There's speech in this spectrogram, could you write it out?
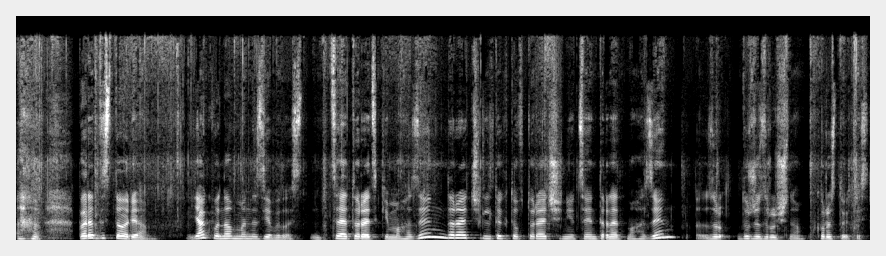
Передісторія. Як вона в мене з'явилась? Це турецький магазин, до речі, для тих, хто в Туреччині, це інтернет-магазин. Дуже зручно, користуйтесь.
